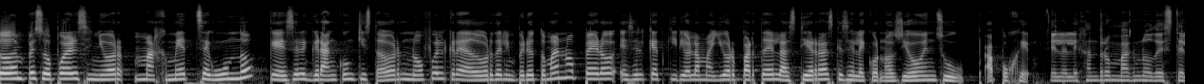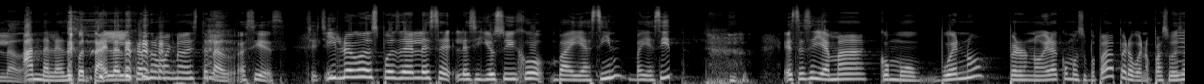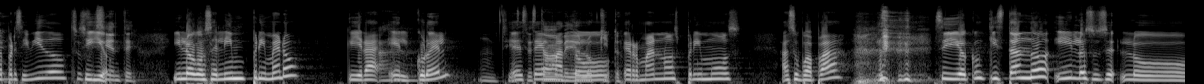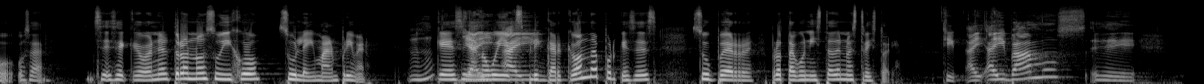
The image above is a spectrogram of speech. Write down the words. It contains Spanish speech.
Todo empezó por el señor Mahmed II, que es el gran conquistador, no fue el creador del Imperio Otomano, pero es el que adquirió la mayor parte de las tierras que se le conoció en su apogeo. El Alejandro Magno de este lado. Ándale, haz de cuenta, el Alejandro Magno de este lado, así es. Sí, sí. Y luego después de él le, siguió su hijo Bayazid, Bayazid. Este se llama como bueno, pero no era como su papá, pero bueno, pasó desapercibido, siguió. Suficiente. Y luego Selim I, que era Ah. el cruel. Mm, sí, este medio mató hermanos, primos, a su papá. siguió conquistando y lo, lo o sea, se, se quedó en el trono su hijo Suleimán I. Ujú. Que ese Y ya no voy a ahí- explicar qué onda porque ese es súper protagonista de nuestra historia. Sí, ahí, ahí vamos. eh,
